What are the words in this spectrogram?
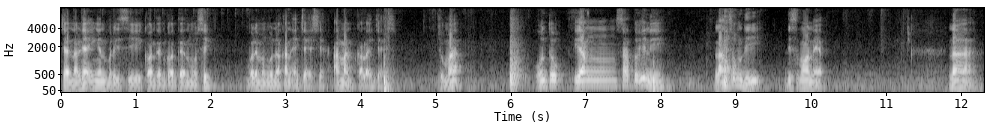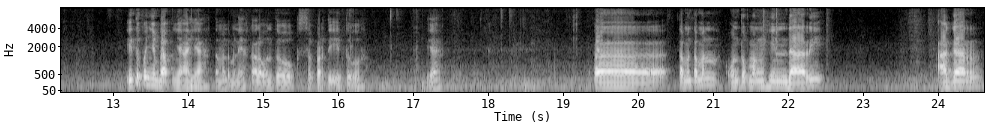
channelnya ingin berisi konten-konten musik boleh menggunakan NCS ya. Aman kalau NCS cuma untuk yang satu ini langsung di di Smonet nah itu penyebabnya ya teman-teman ya kalau untuk seperti itu ya. Eh, teman-teman untuk menghindari agar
